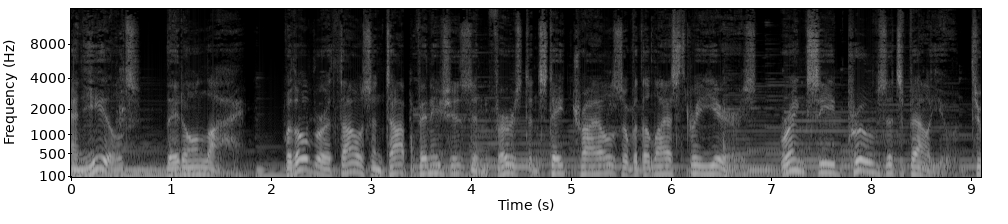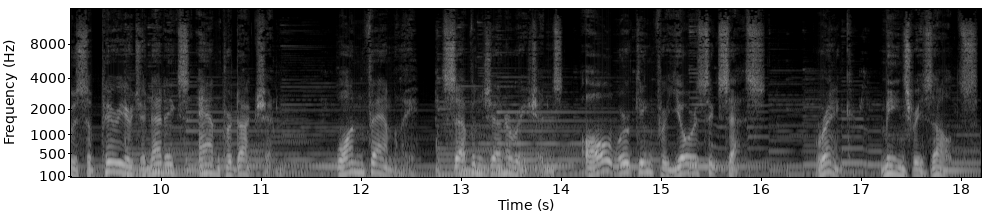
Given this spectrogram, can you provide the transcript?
And yields, they don't lie. With over a thousand top finishes in first and state trials over the last three years, Rank Seed proves its value through superior genetics and production. One family, seven generations, all working for your success. Rank means results.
